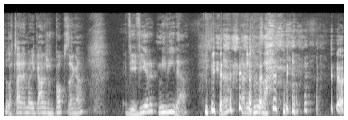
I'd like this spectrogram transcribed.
lateinamerikanischen Popsänger, Vivir mi vida. Ne? Kann ich nur sagen. Ja,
